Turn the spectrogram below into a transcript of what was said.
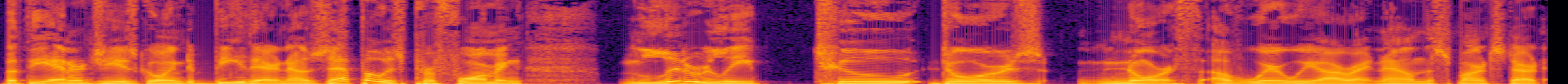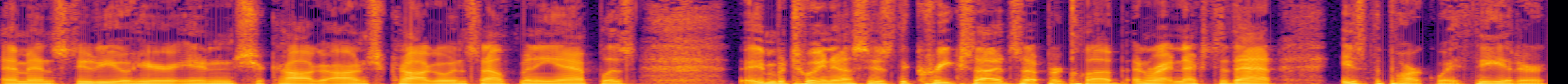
but the energy is going to be there. Now, Zeppo is performing literally two doors north of where we are right now in the Smart Start MN studio here in Chicago, on Chicago in South Minneapolis. In between us is the Creekside Supper Club, and right next to that is the Parkway Theater,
